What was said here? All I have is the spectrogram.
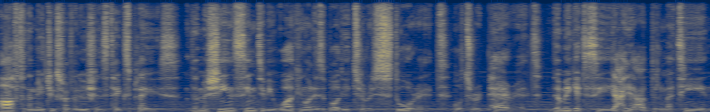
after the Matrix Revolutions takes place. The machines seem to be working on his body to restore it it or to repair it. Then we get to see Yahya Abdul Mateen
